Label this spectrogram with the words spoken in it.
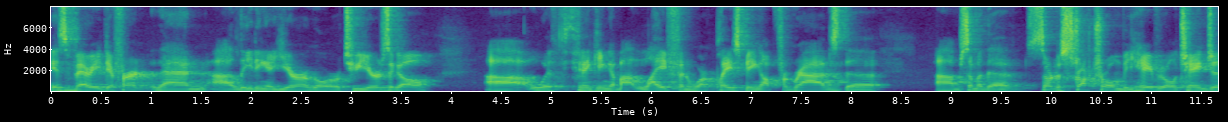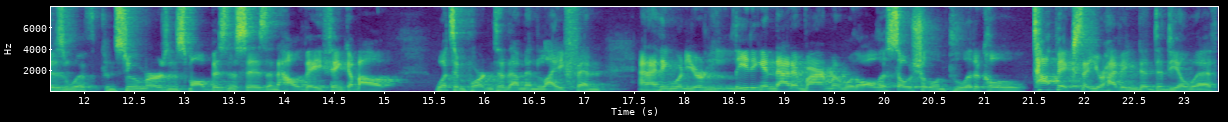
is very different than uh, leading a year ago or two years ago. Uh, with thinking about life and workplace being up for grabs, the um, some of the sort of structural and behavioral changes with consumers and small businesses and how they think about what's important to them in life. And and I think when you're leading in that environment with all the social and political topics that you're having to, to deal with,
